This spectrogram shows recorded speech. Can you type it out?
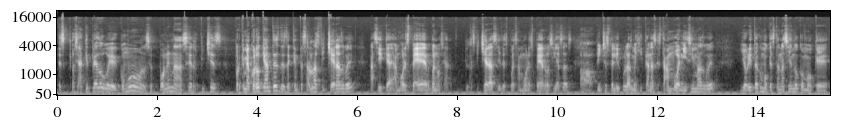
es, o sea, ¿qué pedo, güey? ¿Cómo se ponen a hacer pinches...? Porque me acuerdo que antes, desde que empezaron las ficheras, güey, así que Amores Perros, bueno, o sea, las ficheras y después Amores Perros y esas pinches películas mexicanas que estaban buenísimas, güey. Y ahorita como que están haciendo como que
